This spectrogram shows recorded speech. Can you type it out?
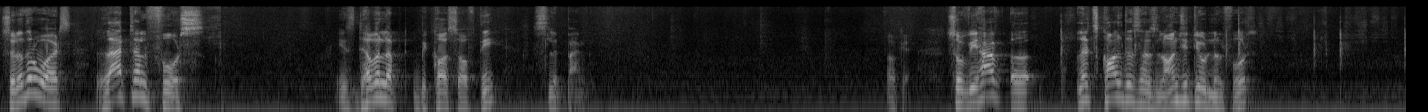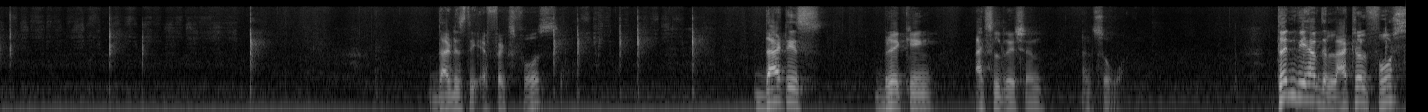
So in other words, lateral force is developed because of the slip angle. Okay. So we have, uh, let's call this as longitudinal force. That is the Fx force. That is braking, acceleration, and so on. Then we have the lateral force,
